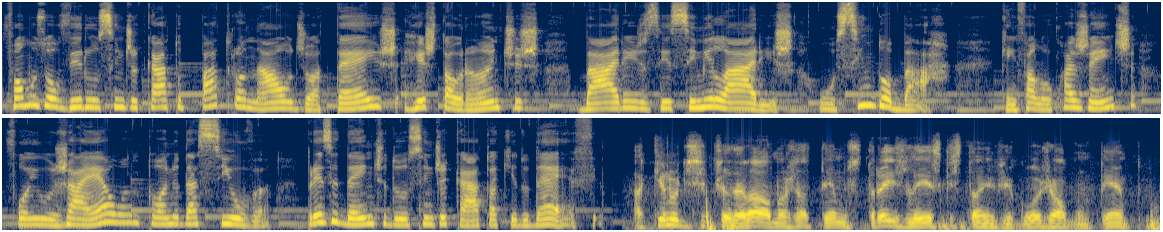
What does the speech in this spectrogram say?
fomos ouvir o Sindicato Patronal de Hotéis, Restaurantes, Bares e Similares, o Sindobar. Quem falou com a gente foi o Jael Antônio da Silva, presidente do sindicato aqui do DF. Aqui no Distrito Federal, nós já temos três leis que estão em vigor já há algum tempo,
